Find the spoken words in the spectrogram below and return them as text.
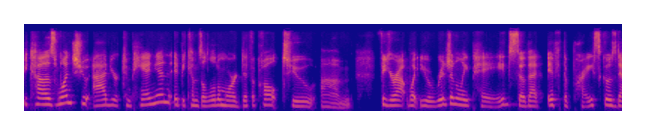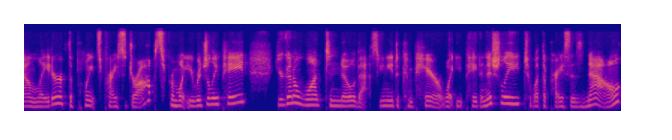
because once you add your companion, it becomes a little more difficult to um, figure out what you originally paid so that if the price goes down later, if the points price drops from what you originally paid, you're going to want to know that. So you need to compare what you paid initially to what the price is now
